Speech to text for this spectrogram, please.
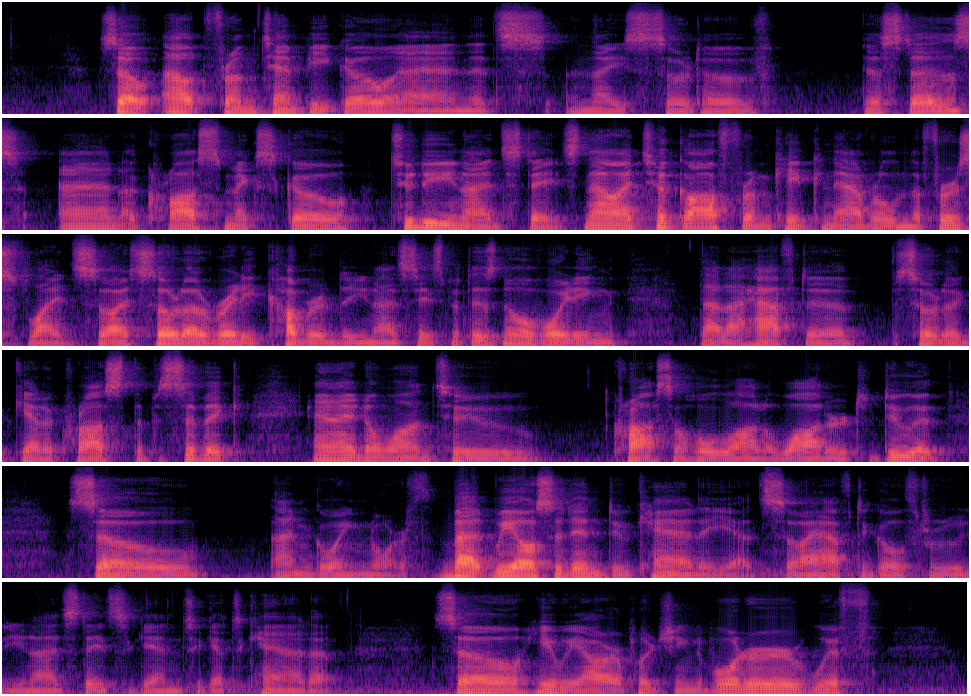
So out from Tampico, and it's a nice sort of vistas, and across Mexico to the United States. Now I took off from Cape Canaveral in the first flight, so I sort of already covered the United States, but there's no avoiding that I have to sort of get across the Pacific, and I don't want to cross a whole lot of water to do it, so I'm going north. But we also didn't do Canada yet, so I have to go through the United States again to get to Canada. So here we are approaching the border with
